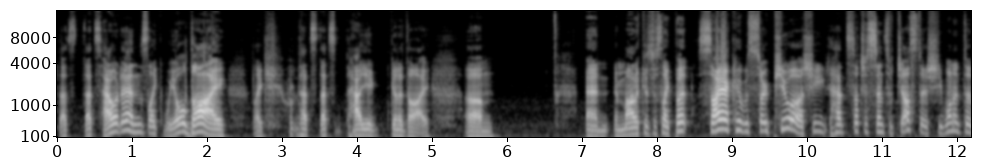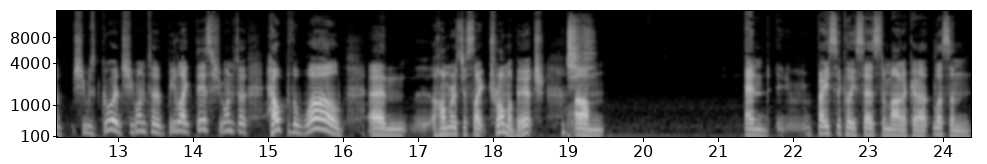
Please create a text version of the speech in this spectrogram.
that's that's how it ends. Like we all die. Like that's that's how you're gonna die." Um, And, and Madoka's just like, but Sayaka was so pure. She had such a sense of justice. She wanted to, she was good. She wanted to be like this. She wanted to help the world. And Homura's just like, trauma, bitch. Um, and basically says to Madoka, listen,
